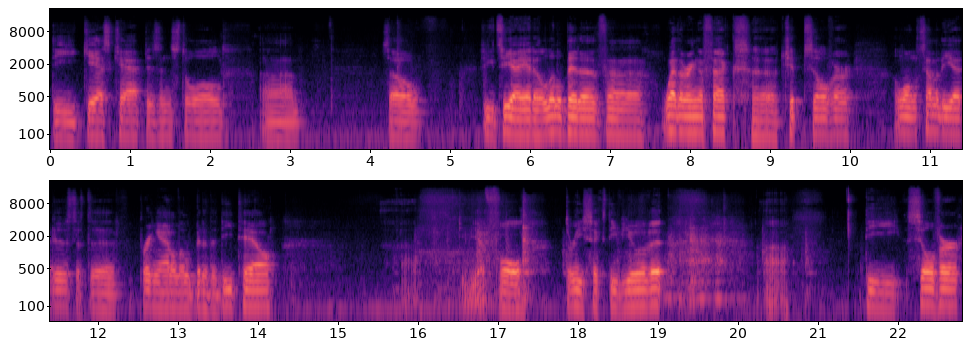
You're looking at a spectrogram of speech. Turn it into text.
The gas cap is installed. Um, so, you can see, I had a little bit of uh, weathering effects, uh, chip silver along some of the edges just to bring out a little bit of the detail. Uh, give you a full 360 view of it. The silver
